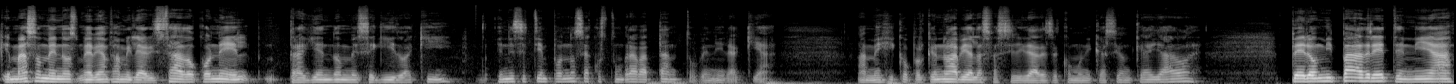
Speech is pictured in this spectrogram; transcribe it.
que más o menos me habían familiarizado con él, trayéndome seguido aquí en ese tiempo no se acostumbraba tanto venir aquí a, México porque no había las facilidades de comunicación que hay ahora. Pero mi padre tenía,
